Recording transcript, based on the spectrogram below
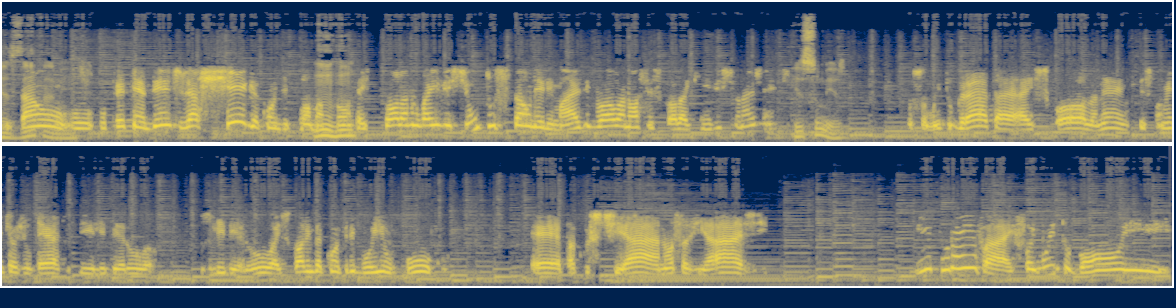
Então, o, o, pretendente já chega com o diploma uhum. pronto. A escola não vai investir um tostão nele mais, igual a nossa escola aqui investiu na gente. Isso mesmo. Eu sou muito grata à escola, né? principalmente ao Gilberto, que liberou nos liberou, a escola ainda contribuiu um pouco é, para custear a nossa viagem. E por aí vai. Foi muito bom e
